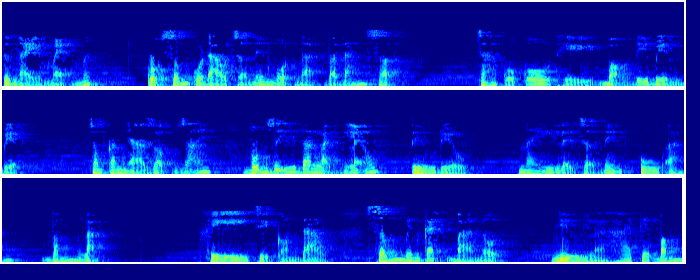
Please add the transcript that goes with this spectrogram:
Từ ngày mẹ mất, cuộc sống của Đào trở nên ngột ngạt và đáng sợ. Cha của cô thì bỏ đi biển biệt. Trong căn nhà rộng rãi, vốn dĩ đã lạnh lẽo, tiêu điều, nay lại trở nên u ám, vắng lặng khi chỉ còn Đào sống bên cạnh bà nội như là hai cái bóng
